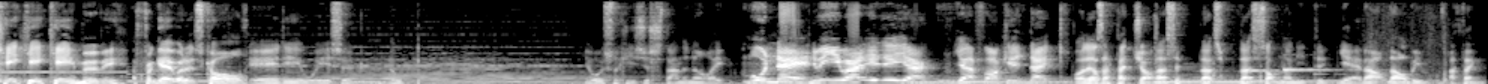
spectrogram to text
KKK movie. I forget what it's called. Eddie Wason. Nope. He looks like he's just standing there like, Moan then, what you want to do, you, you fucking dick. Oh, there's a picture. That's a, that's that's something I need to. Yeah, that that'll be a thing.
